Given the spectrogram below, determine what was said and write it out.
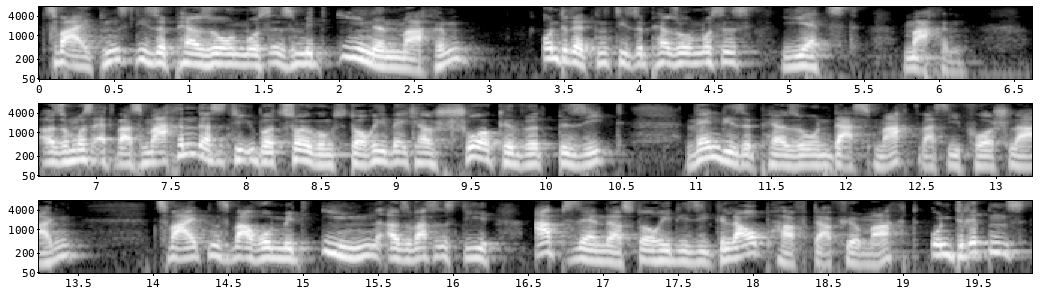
Zweitens, diese Person muss es mit Ihnen machen. Und drittens, diese Person muss es jetzt machen. Also muss etwas machen, das ist die Überzeugungsstory, welcher Schurke wird besiegt, wenn diese Person das macht, was Sie vorschlagen. Zweitens, warum mit Ihnen? Also was ist die Absenderstory, die Sie glaubhaft dafür macht? Und drittens,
